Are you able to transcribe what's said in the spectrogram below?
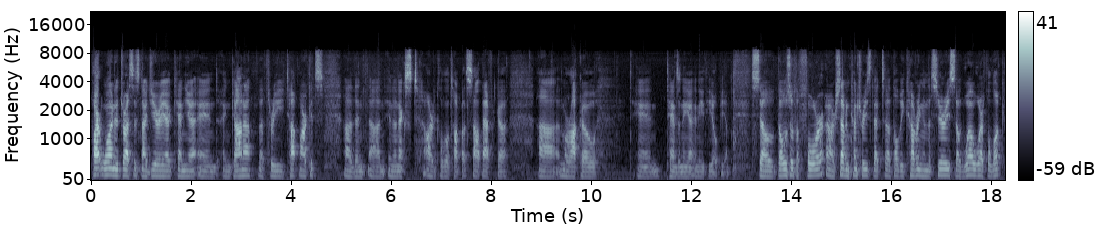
part one addresses Nigeria, Kenya, and, and Ghana, the three top markets. Uh, then uh, in the next article, we'll talk about South Africa, uh, Morocco, and Tanzania and Ethiopia. So those are the four or seven countries that uh, they'll be covering in the series. So well worth a look.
